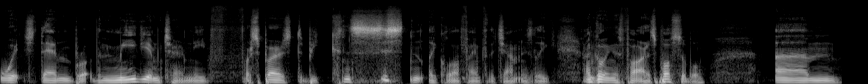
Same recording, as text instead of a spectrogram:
which then brought the medium term need for Spurs to be consistently qualifying for the Champions League and going as far as possible um,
